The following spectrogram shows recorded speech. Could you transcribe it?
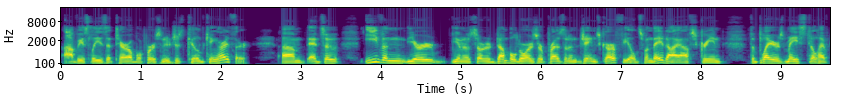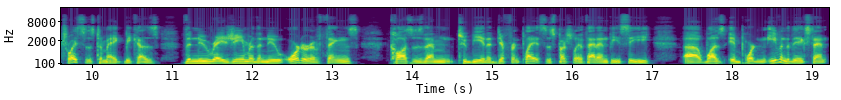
obviously he's a terrible person who just killed King Arthur? Um, and so even your, you know, sort of Dumbledores or President James Garfield's, when they die off screen, the players may still have choices to make because the new regime or the new order of things causes them to be in a different place, especially if that NPC, uh, was important, even to the extent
